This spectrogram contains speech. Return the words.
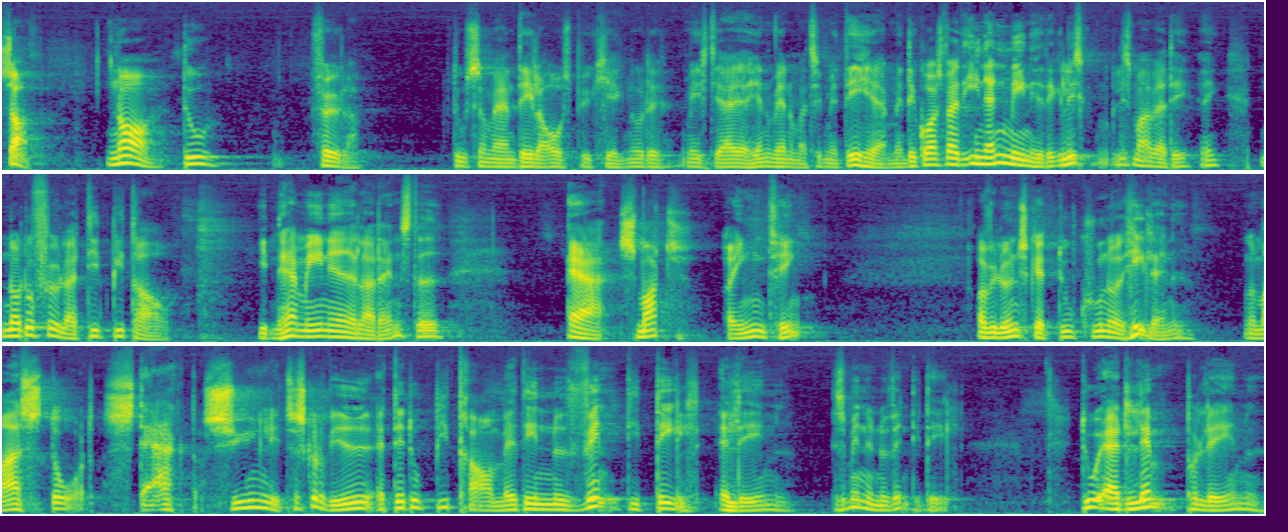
Så, når du føler, du som er en del af Aarhus Bykirke, nu er det mest jeg, jeg henvender mig til med det her, men det kunne også være i en anden menighed, det kan lige, lige så meget være det. Ikke? Når du føler, at dit bidrag i den her menighed eller et andet sted er småt og ingenting, og vil ønske, at du kunne noget helt andet, noget meget stort, stærkt og synligt, så skal du vide, at det du bidrager med, det er en nødvendig del af lægemet. Det er simpelthen en nødvendig del. Du er et lem på lægemet,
